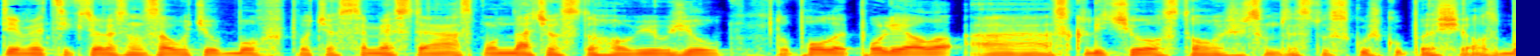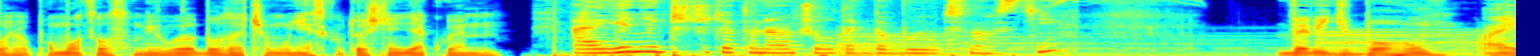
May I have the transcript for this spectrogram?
tie veci, ktoré som sa učil Boh počas semestra, aspoň na čo z toho využil, to pole polial a skličilo z toho, že som cez tú skúšku prešiel s Božou pomocou, som ju urobil, za čo mu neskutočne ďakujem. A je niečo, čo ťa to naučilo tak do budúcnosti? Veriť v Bohu, aj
